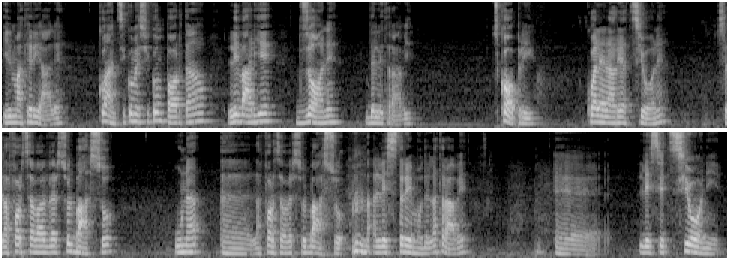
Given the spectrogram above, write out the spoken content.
il materiale, anzi come si comportano le varie zone delle travi. Scopri qual è la reazione, se la forza va verso il basso, una, eh, la forza va verso il basso all'estremo della trave, eh, le sezioni,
